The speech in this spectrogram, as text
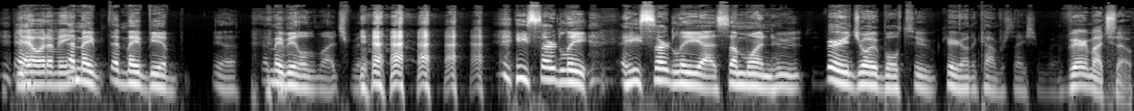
You Yeah, know what I mean? That may that may be a yeah, that may be a little much, but he's certainly he's certainly uh, someone who's very enjoyable to carry on a conversation with. Very much so.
